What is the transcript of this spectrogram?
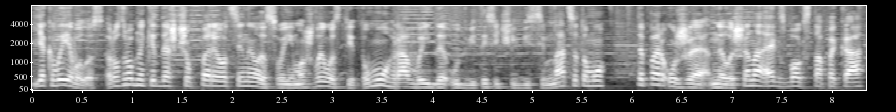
Як виявилось, розробники дещо переоцінили свої можливості, тому гра вийде у 2018-му, тепер уже не лише на Xbox та ПК,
